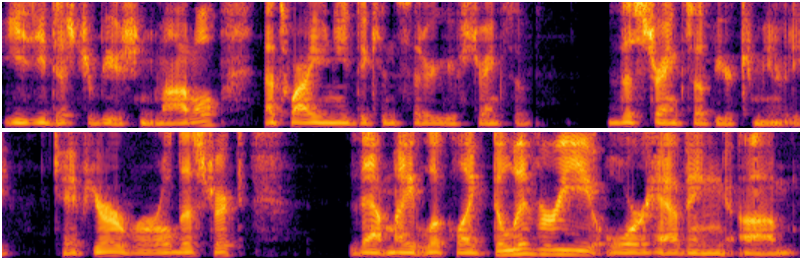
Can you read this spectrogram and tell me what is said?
easy distribution model. That's why you need to consider your strengths of the strengths of your community. Okay, if you're a rural district, that might look like delivery or having um,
